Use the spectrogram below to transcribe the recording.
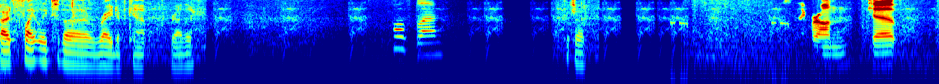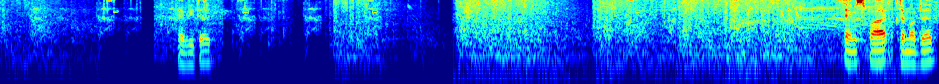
Or it's slightly to the right of cap, rather. Hole's blown. Good job. Sniper on cap. Heavy dead. Same spot, demo dead.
